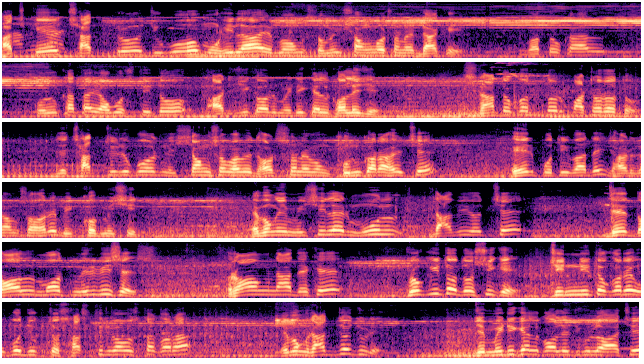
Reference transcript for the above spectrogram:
আজকে ছাত্র, যুব, মহিলা এবং শ্রমিক সংগঠনের ডাকে গতকাল কলকাতায় অবস্থিত আরজিকর মেডিকেল কলেজে স্নাতকোত্তর পাঠরত যে ছাত্রীর উপর নৃশংসভাবে ধর্ষণ এবং খুন করা হয়েছে, এর প্রতিবাদে ঝাড়গ্রাম শহরে বিক্ষোভ মিছিল। এবং এই মিছিলের মূল দাবি হচ্ছে যে দল মত নির্বিশেষ, রং না দেখে প্রকৃত দোষীকে চিহ্নিত করে উপযুক্ত শাস্তির ব্যবস্থা করা এবং রাজ্য জুড়ে যে মেডিকেল কলেজগুলো আছে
